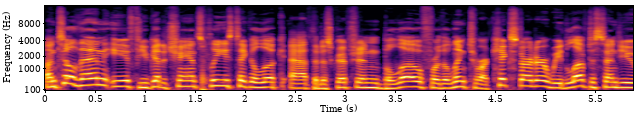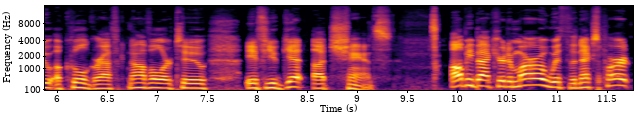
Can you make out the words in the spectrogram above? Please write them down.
Until then, if you get a chance, please take a look at the description below for the link to our Kickstarter. We'd love to send you a cool graphic novel or two if you get a chance. I'll be back here tomorrow with the next part.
